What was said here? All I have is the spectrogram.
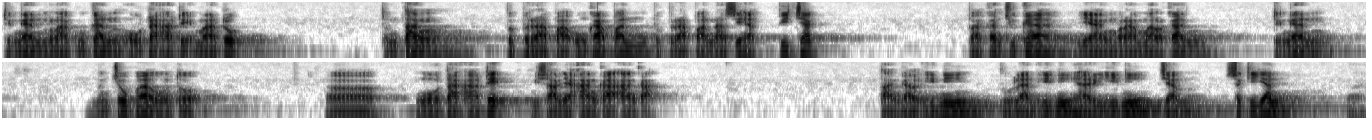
dengan melakukan otak-adik maduk tentang beberapa ungkapan, beberapa nasihat bijak, bahkan juga yang meramalkan dengan mencoba untuk uh, ngotak adik misalnya angka-angka. Tanggal ini, bulan ini, hari ini, jam sekian. Nah,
